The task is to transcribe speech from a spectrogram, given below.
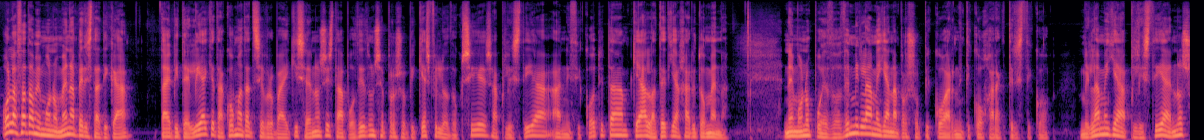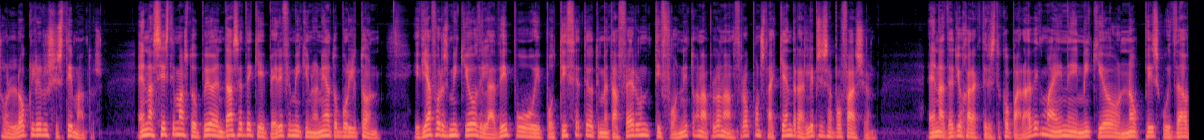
Όλα αυτά τα μεμονωμένα περιστατικά, τα επιτελεία και τα κόμματα της Ευρωπαϊκής Ένωσης τα αποδίδουν σε προσωπικές φιλοδοξίες, απληστία, ανηθικότητα και άλλα τέτοια χαριτωμένα. Ναι, μόνο που εδώ δεν μιλάμε για ένα προσωπικό αρνητικό χαρακτηριστικό. Μιλάμε για απληστία ενός ολόκληρου συστήματος. Ένα σύστημα στο οποίο εντάσσεται και η περίφημη κοινωνία των πολιτών. Οι διάφορες ΜΚΟ δηλαδή που υποτίθεται ότι μεταφέρουν τη φωνή των απλών ανθρώπων στα κέντρα λήψης αποφάσεων. Ένα τέτοιο χαρακτηριστικό παράδειγμα είναι η ΜΚΟ No Peace Without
